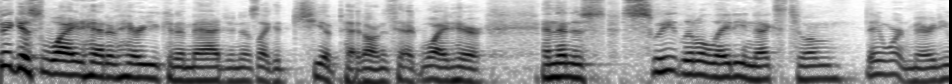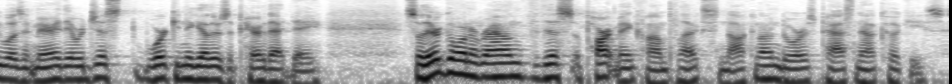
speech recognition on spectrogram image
biggest white head of hair you can imagine. It was like a chia pet on his head, white hair. And then this sweet little lady next to him. They weren't married. He wasn't married. They were just working together as a pair that day. So they're going around this apartment complex, knocking on doors, passing out cookies.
